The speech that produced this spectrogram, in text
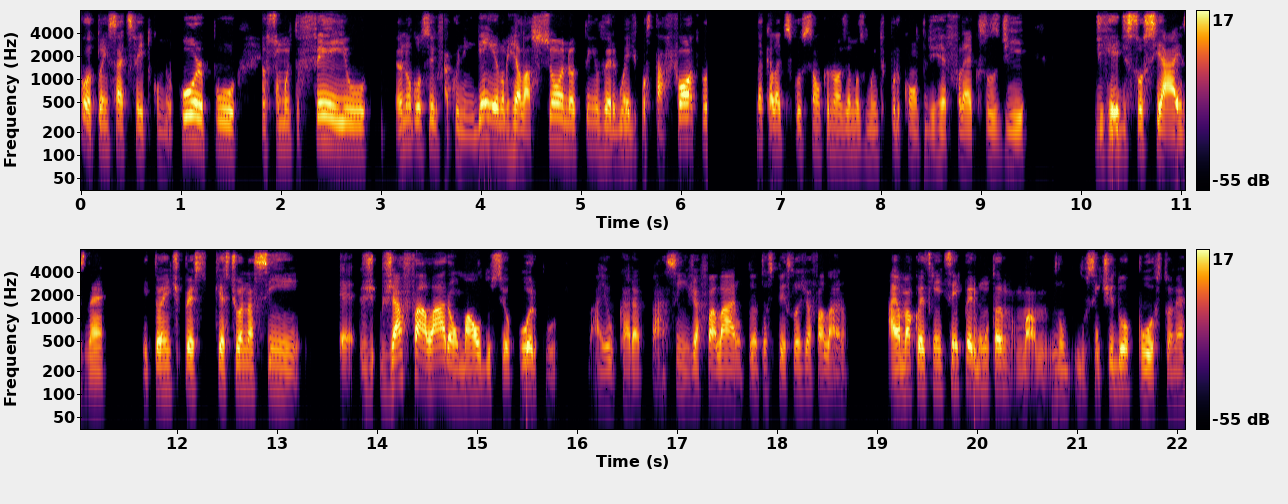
pô, eu tô insatisfeito com o meu corpo, eu sou muito feio, eu não consigo ficar com ninguém, eu não me relaciono, eu tenho vergonha de postar foto, daquela discussão que nós vemos muito por conta de reflexos de, de redes sociais, né? Então a gente questiona assim, é, já falaram mal do seu corpo? Aí o cara, assim, ah, já falaram, tantas pessoas já falaram. Aí é uma coisa que a gente sempre pergunta no, no sentido oposto, né?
